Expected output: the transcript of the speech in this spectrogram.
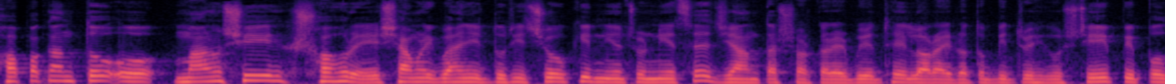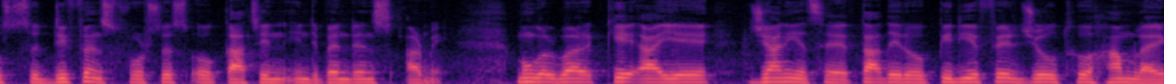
হপাকান্ত ও মানসী শহরে সামরিক বাহিনীর দুটি চৌকির নিয়ন্ত্রণ নিয়েছে জান্তার সরকারের বিরুদ্ধে লড়াইরত বিদ্রোহী গোষ্ঠী পিপলস ডিফেন্স ফোর্সেস ও কাচিন ইন্ডিপেন্ডেন্স আর্মি। মঙ্গলবার কেআইএ জানিয়েছে, তাদেরও পিডিএফের যৌথ হামলায়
